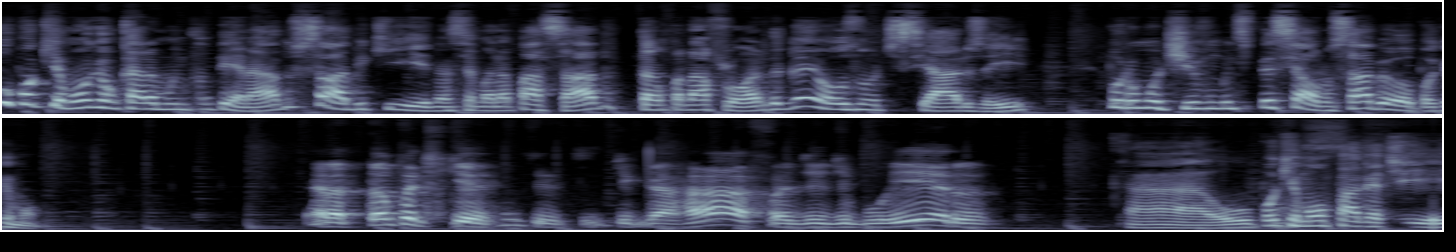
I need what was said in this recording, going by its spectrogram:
O Pokémon, que é um cara muito antenado, sabe que na semana passada, Tampa, na Flórida, ganhou os noticiários aí por um motivo muito especial, não sabe, ô Pokémon? Era tampa de quê? De, de, de garrafa, de, de bueiro? Ah, o Pokémon paga de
